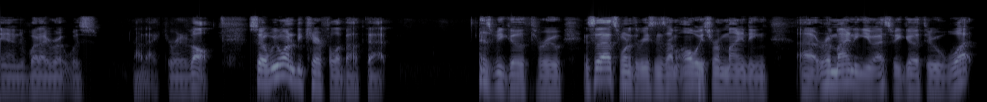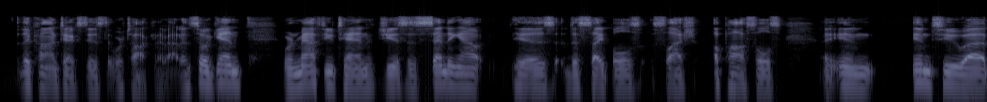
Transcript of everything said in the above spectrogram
and what I wrote was not accurate at all. So we want to be careful about that as we go through. And so that's one of the reasons I'm always reminding uh, reminding you as we go through what the context is that we're talking about. And so again, we're in Matthew 10. Jesus is sending out his disciples slash apostles uh, in into uh,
